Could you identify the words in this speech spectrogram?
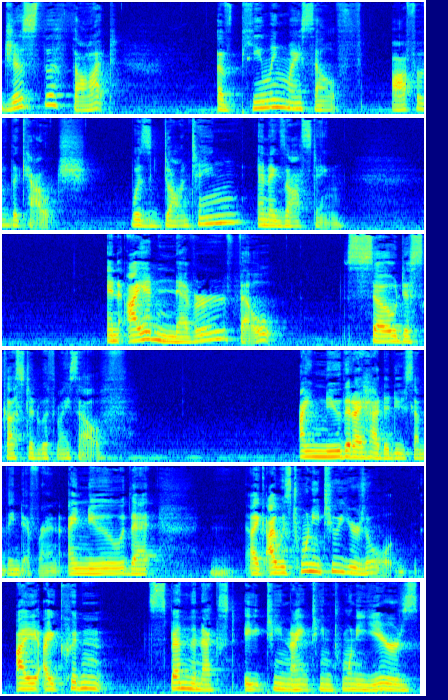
just the thought of peeling myself off of the couch was daunting and exhausting. And I had never felt so disgusted with myself. I knew that I had to do something different. I knew that, like, I was 22 years old. I, I couldn't spend the next 18, 19, 20 years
